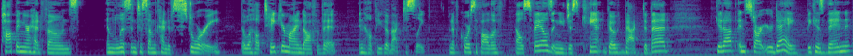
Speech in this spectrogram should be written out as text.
pop in your headphones and listen to some kind of story that will help take your mind off of it and help you go back to sleep. And of course, if all else fails and you just can't go back to bed, get up and start your day because then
